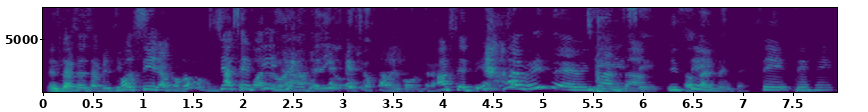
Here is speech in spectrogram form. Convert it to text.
Entonces al principio Oh, sí sí, era como... sí, Hace cuatro años te digo que yo estaba en contra. Hace, ¿viste? Me Sí, encanta. sí, Y sí, totalmente. Sí, sí, sí.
